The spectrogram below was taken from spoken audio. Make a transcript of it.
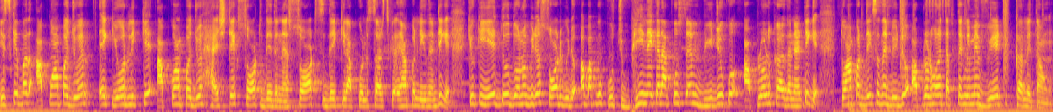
इसके बाद आपको वहाँ पर जो है, एक योर लिख के आपको वहाँ पर जो है हैशटैग शॉर्ट दे देना है। शॉर्ट्स देख के आपको सर्च कर, यहाँ पर लिख देना ठीक है? क्योंकि ये दो, दोनों वीडियो शॉर्ट वीडियो अब आपको कुछ भी नहीं करना, आपको सेम वीडियो को अपलोड कर देना है, ठीक है? तो वहाँ पर देख सकते हैं वीडियो अपलोड हो रहा है, तब तक मैं वेट कर लेता हूँ।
